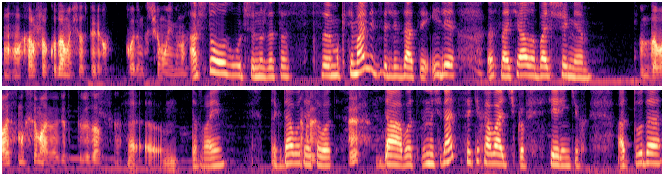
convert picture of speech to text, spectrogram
Хорошо, куда мы сейчас переходим, к чему именно? А что лучше, нужно со- с максимальной детализацией или э, сначала большими? Давай с максимальной детализацией. Эм, Давай. Тогда вот Это это вот. Здесь? Да, вот начинается с этих овальчиков сереньких. Оттуда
